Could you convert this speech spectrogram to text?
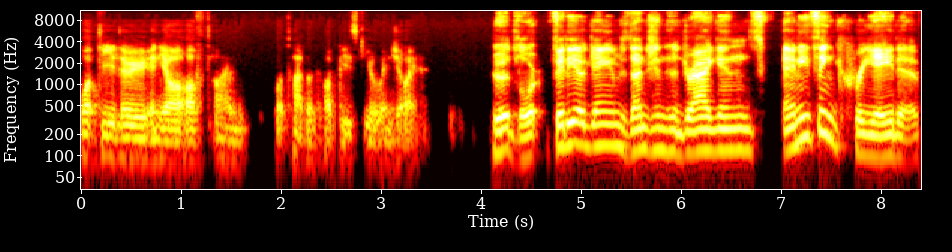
What do you do in your off time? What type of hobbies do you enjoy? Good lord video games dungeons and dragons anything creative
